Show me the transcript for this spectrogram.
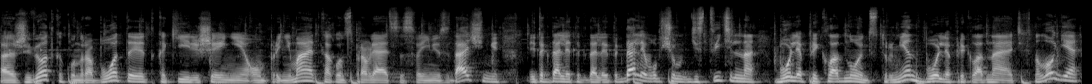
э, живет, как он работает, какие решения он принимает, как он справляется со своими задачами и так далее, и так далее, и так далее. В общем, действительно более прикладной инструмент, более прикладная технология,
